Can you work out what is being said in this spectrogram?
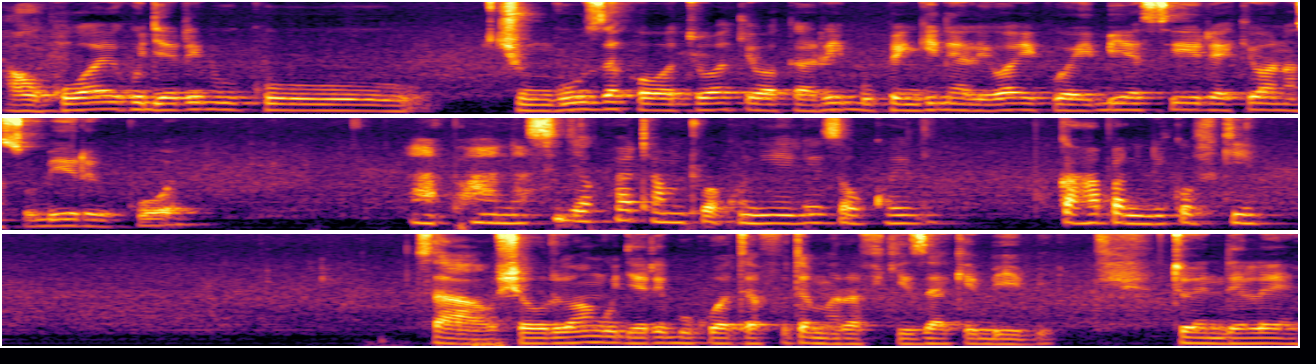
Haukuwahi kujaribu kuchunguza kwa watu wake wa karibu, pengine aliwahi kuaibia siri akiwa anasubiri ukue? Hapana, sijapata mtu wa kunieleza ukweli mpaka hapa nilikofikia. Sawa, ushauri wangu jaribu kuwatafuta marafiki zake bibi. Tuendelee.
